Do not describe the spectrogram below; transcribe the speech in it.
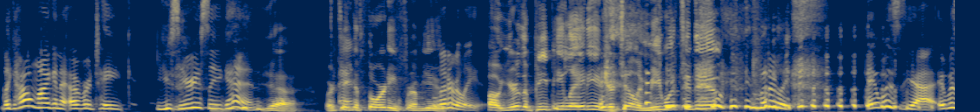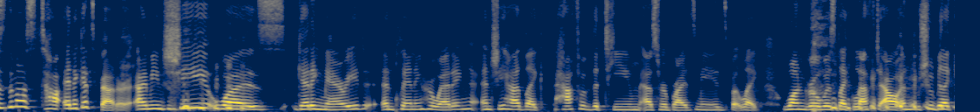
like, how am I gonna ever take you seriously again?" Yeah. Or take And- authority from you. Literally, Oh, you're the PP lady and you're telling me what to do? literally it was yeah it was the most to- and it gets better. I mean she was getting married and planning her wedding and she had like half of the team as her bridesmaids but like one girl was like left out and she would be like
